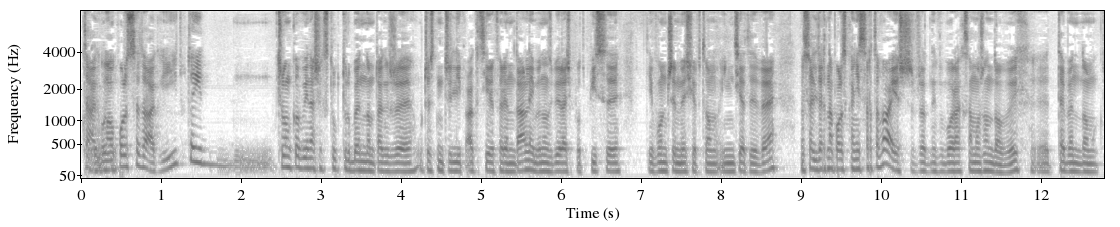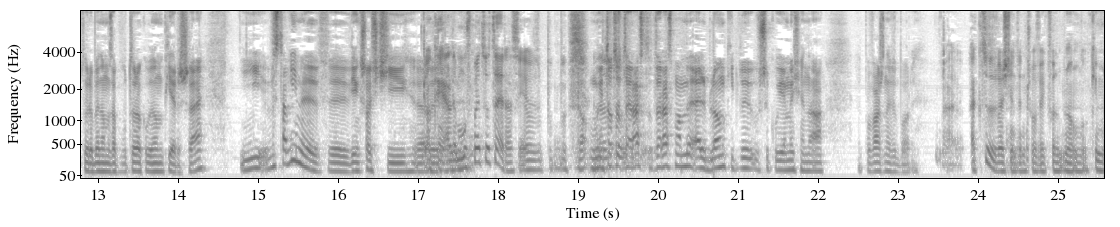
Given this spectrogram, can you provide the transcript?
Tak, w. Małopolsce tak. I tutaj mm, członkowie naszych struktur będą także uczestniczyli w akcji referendalnej, będą zbierać podpisy i włączymy się w tą inicjatywę. No, Solidarna Polska nie startowała jeszcze w żadnych wyborach samorządowych. E, Te będą, które będą za półtora roku, będą pierwsze. I wystawimy w większości... e, Okej, ale mówmy co teraz. Ja, No, mówię to, co teraz, to teraz mamy Elbląg i tu szykujemy się na poważne wybory. A, a kto to właśnie ten człowiek w Elblągu? Kim,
